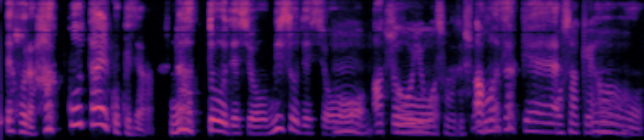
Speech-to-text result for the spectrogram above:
ってほら発酵大国じゃん。納豆でしょ味噌でしょ、う。ん。あ醤油もとそうでしょ。甘酒。お酒うん。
